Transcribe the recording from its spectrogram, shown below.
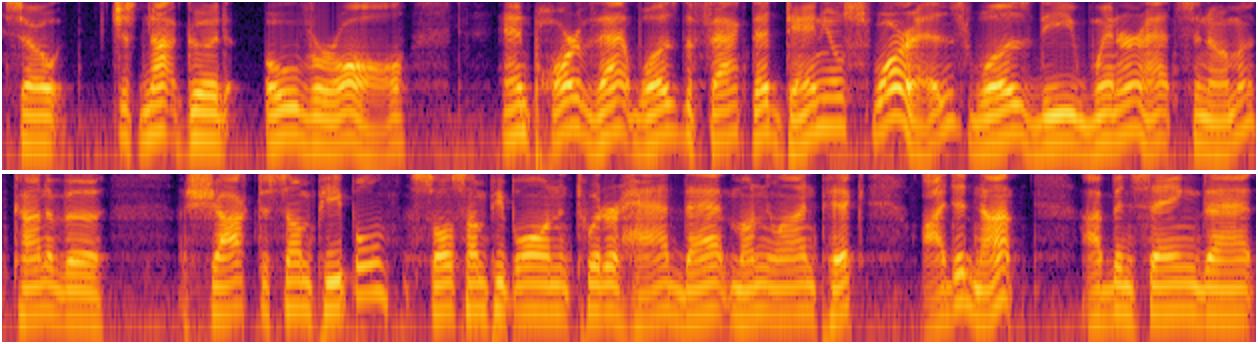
So just not good overall. And part of that was the fact that Daniel Suarez was the winner at Sonoma. Kind of a, a shock to some people. Saw some people on Twitter had that money line pick. I did not. I've been saying that,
